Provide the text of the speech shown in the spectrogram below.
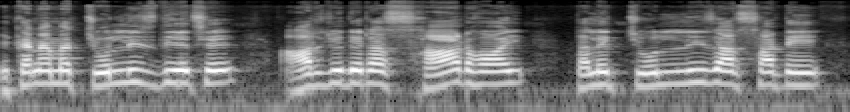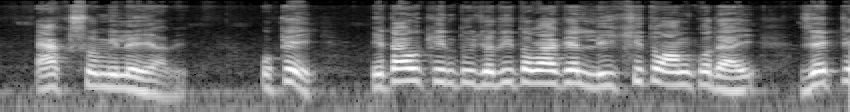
এখানে আমার চল্লিশ দিয়েছে। আর যদি এটা ষাট হয়, তাহলে চল্লিশ আর ষাটে একশো মিলে যাবে। ওকে, এটাও কিন্তু যদি তোমাকে লিখিত অঙ্ক দেয় যে একটি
